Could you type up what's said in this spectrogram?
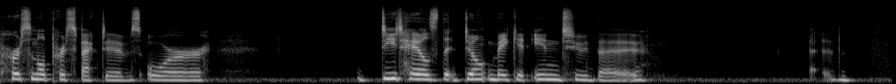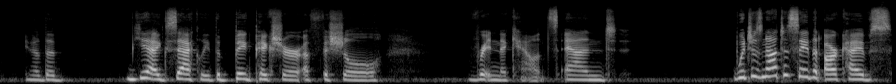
personal perspectives or details that don't make it into the you know the yeah exactly the big picture official written accounts. And which is not to say that archives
